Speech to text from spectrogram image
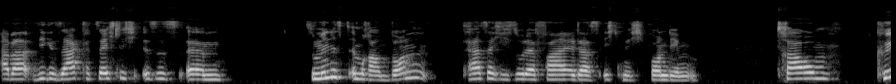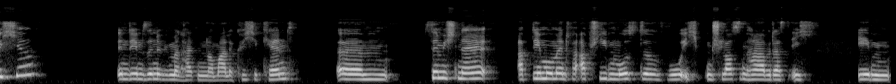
Aber wie gesagt, tatsächlich ist es ähm, zumindest im Raum Bonn tatsächlich so der Fall, dass ich mich von dem Traum Küche, in dem Sinne, wie man halt eine normale Küche kennt, ähm, ziemlich schnell ab dem Moment verabschieden musste, wo ich entschlossen habe, dass ich eben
